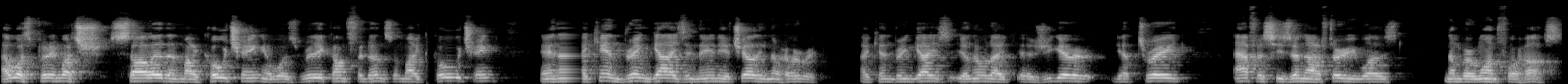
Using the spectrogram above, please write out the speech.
I was pretty much solid in my coaching. I was really confident in my coaching, and I can bring guys in the NHL in a hurry. I can bring guys, you know, like uh, Giguere get trade half a season after he was number one for us.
